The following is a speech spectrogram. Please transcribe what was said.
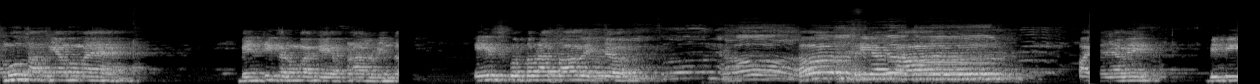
ਸਮੂਹ ਸਾਥੀਆਂ ਨੂੰ ਮੈਂ ਬੇਨਤੀ ਕਰੂੰਗਾ ਕਿ ਆਪਣਾ ਲੋੜੀਂਦਾ ਇਸ ਗੁਰਦੁਆਰਾ ਸਾਹਿਬ ਵਿੱਚ ਸਤਿ ਸ੍ਰੀ ਅਕਾਲ। ਪਾਇਆ ਜਾਵੇ ਬੀਬੀ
